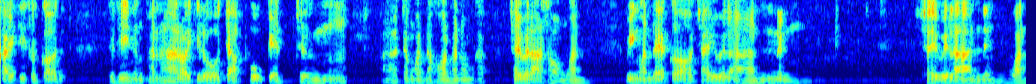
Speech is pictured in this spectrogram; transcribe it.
ไกลที่สุดก็อยู่ที่ 1,500 กิโลจากภูเก็ตถึงจังหวัดนครพนมครับ ใช้เวลา 2 วัน วิ่งวันแรกก็ใช้เวลา 1 ใช้เวลา 1 วัน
